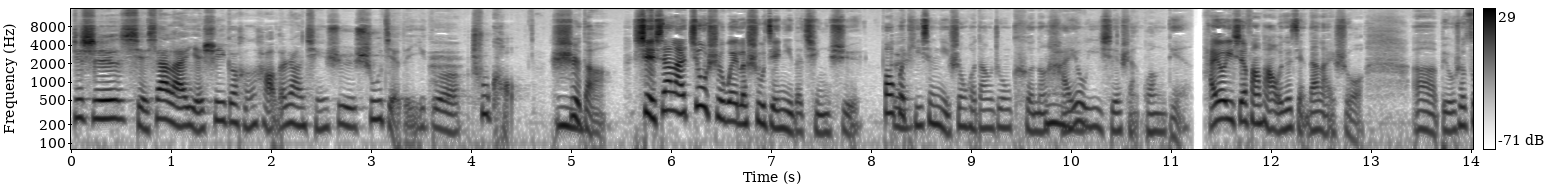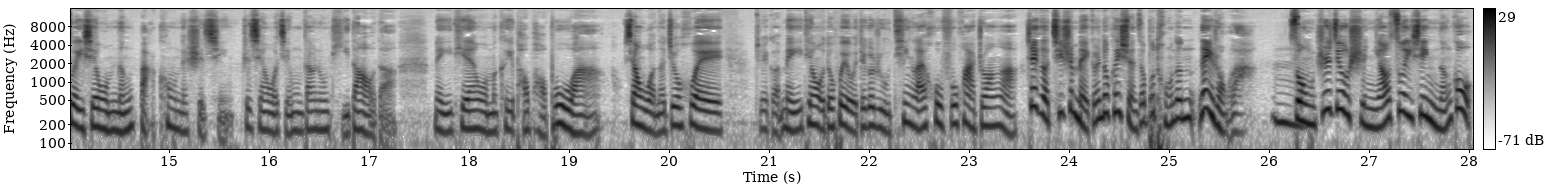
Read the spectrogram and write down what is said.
其实写下来也是一个很好的让情绪疏解的一个出口。是的，写下来就是为了疏解你的情绪，包括提醒你生活当中可能还有一些闪光点，还有一些方法，我就简单来说。呃，比如说做一些我们能把控的事情。之前我节目当中提到的，每一天我们可以跑跑步啊。像我呢，就会这个每一天我都会有这个 routine 来护肤化妆啊。这个其实每个人都可以选择不同的内容啦。嗯，总之就是你要做一些你能够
